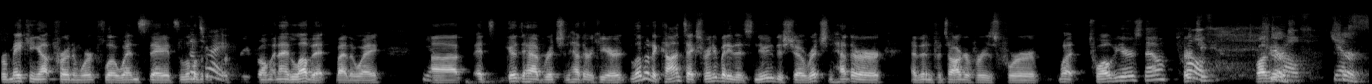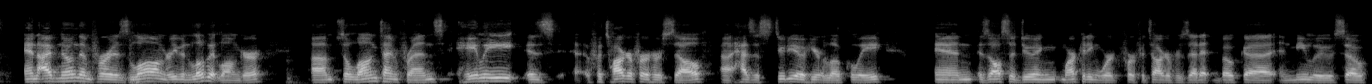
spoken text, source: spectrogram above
we're making up for it in Workflow Wednesday. It's a little That's bit more right. free form, and I love it. By the way. Yeah. Uh, it's good to have Rich and Heather here. A little bit of context for anybody that's new to the show. Rich and Heather have been photographers for what, 12 years now? 12. 12 Sure. years? 12. Sure. And I've known them for as long or even a little bit longer. Um, so longtime friends. Haley is a photographer herself, uh, has a studio here locally, and is also doing marketing work for photographers at Bokeh and Milu. So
